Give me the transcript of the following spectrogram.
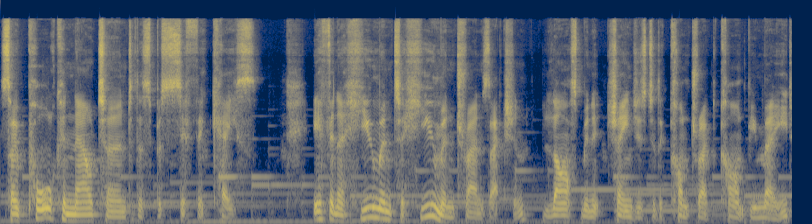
So Paul can now turn to the specific case. If in a human to human transaction, last minute changes to the contract can't be made,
